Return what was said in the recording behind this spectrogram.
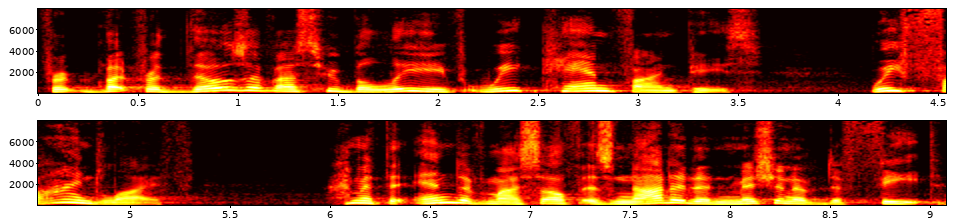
For, but for those of us who believe, we can find peace. We find life. I'm at the end of myself is not an admission of defeat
